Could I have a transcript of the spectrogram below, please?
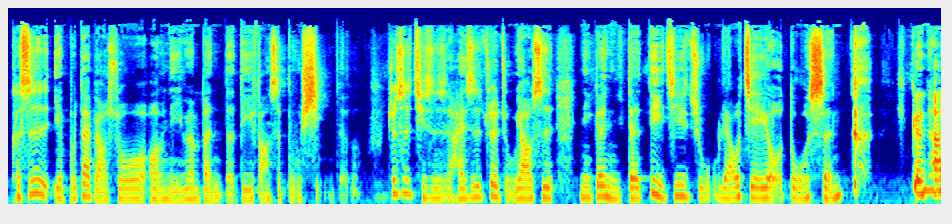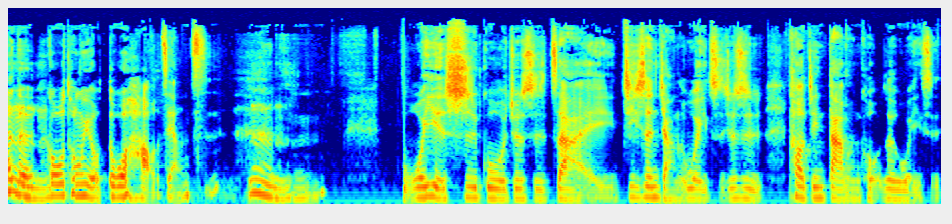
可是也不代表说哦，你原本的地方是不行的。就是其实还是最主要是你跟你的地基主了解有多深，跟他的沟通有多好，这样子。嗯嗯。我也试过，就是在机身奖的位置，就是靠近大门口这个位置。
